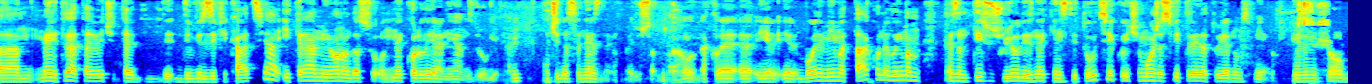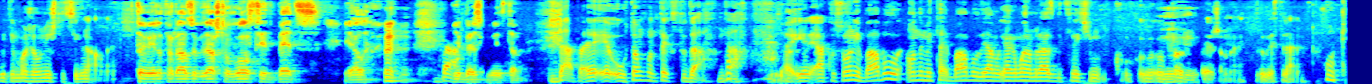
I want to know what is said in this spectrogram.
um, meni treba taj veći taj diversifikacija i treba mi ono da su nekorelirani jedan s drugim, ne? znači da se ne znaju međusobno, dakle jer, jer bolje mi imati tako nego imam ne znam tisuću ljudi iz neke institucije koji će možda svi tredati u jednom smjeru i onda mi to biti može uništiti signal. Ne? To je vjerojatno razlog zašto Wall Street bets jel? Da. je beskoristan. Da, pa e, u tom kontekstu da, da. Jer ako su oni bubble, onda mi taj bubble, ja, ja ga moram razbiti s nekim protutežom, mm. s druge strane. Ok,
